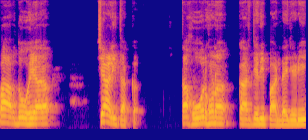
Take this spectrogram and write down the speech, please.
ਭਾਵ 2046 ਤੱਕ। ਤਾਂ ਹੋਰ ਹੁਣ ਕਰਜ਼ੇ ਦੀ ਪੰਡ ਹੈ ਜਿਹੜੀ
